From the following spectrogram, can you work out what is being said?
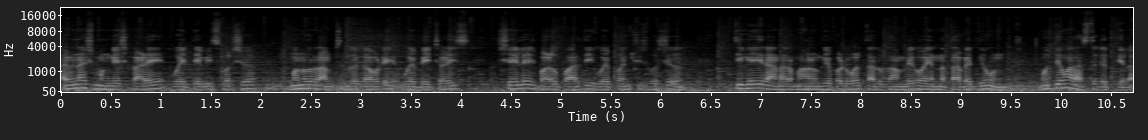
अविनाश मंगेश काळे वय तेवीस वर्ष मनोहर रामचंद्र गावडे वय बेचाळीस शैलेश बाळू पारधी वय पंचवीस वर्ष तिघेही राहणार महाळुंगे पडवळ तालुका आंबेगाव यांना ताब्यात घेऊन मुद्देमाल हस्तगत केला.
